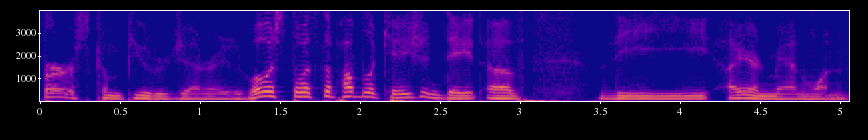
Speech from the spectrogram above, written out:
first computer generated. What was what's the publication date of the Iron Man one?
